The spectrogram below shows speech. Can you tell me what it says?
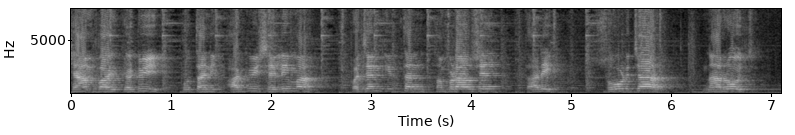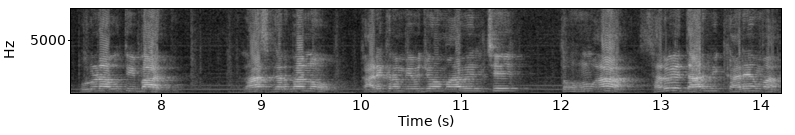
શ્યામભાઈ ગઢવી પોતાની આગવી શૈલીમાં ભજન કીર્તન સંભળાવશે. તારીખ સોળ ચાર ના રોજ પૂર્ણાહુતિ બાદ રાસ ગરબાનો કાર્યક્રમ યોજવામાં આવેલ છે, તો હું આ સર્વે ધાર્મિક કાર્યમાં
